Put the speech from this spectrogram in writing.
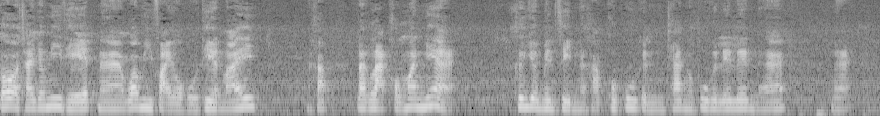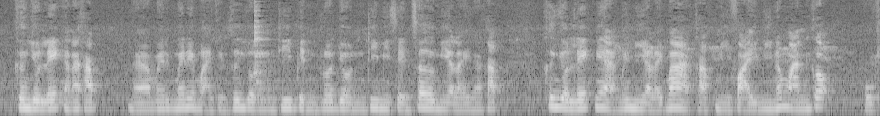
ก็ใช้เจ้านี่เทสนะว่ามีไฟออกหัวเทียนไหมนะครับ หลักๆของมันเนี่ย เครื่องยนต์เบนซินนะครับเขาพูดกันช่างเขาพูดกันเล่นๆนะฮะนะเครื่องยนต์เล็กนะครับนะไม่ไม่ได้หมายถึงเครื่องยนต์ที่เป็นรถยนต์ที่มีเซ็นเซอร์มีอะไรนะครับ เครื่องยนต์เล็กเนี่ยไม่มีอะไรมากครับ มีไฟมีน้ำมันก็โอเค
